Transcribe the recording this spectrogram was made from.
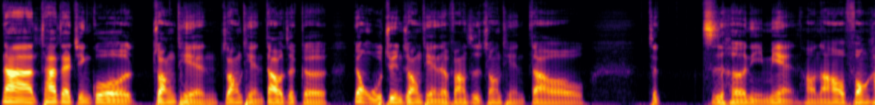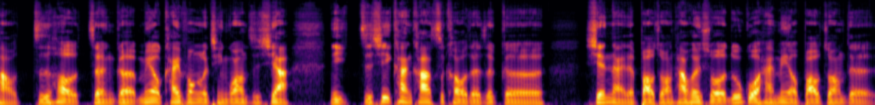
那它再经过装填，装填到这个用无菌装填的方式装填到这纸盒里面，好，然后封好之后，整个没有开封的情况之下，你仔细看 Costco 的这个。鲜奶的包装，他会说，如果还没有包装的，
